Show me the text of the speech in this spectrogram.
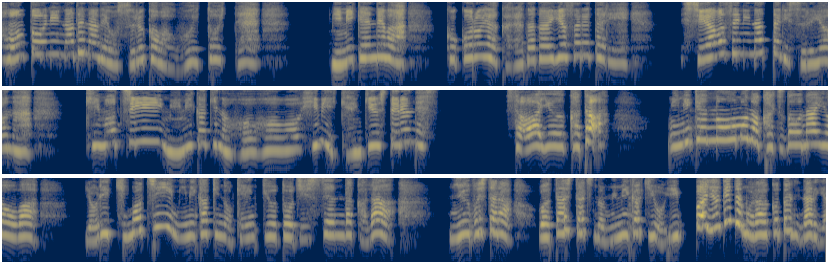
本当になでなでをするかは置いといて耳犬では心や体が癒されたり幸せになったりするような気持ちいい耳かきの方法を日々研究してるんです。そういうこと。耳犬の主な活動内容はより気持ちいい耳かきの研究と実践だから入部したら私たちの耳かきをいっぱい受けてもらうことになるよ。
